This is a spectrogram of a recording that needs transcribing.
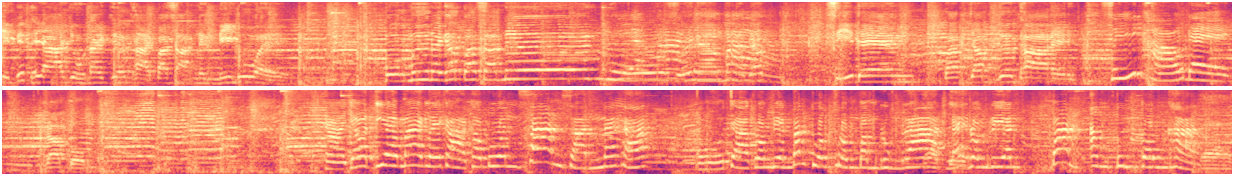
จิตรวิทยาอยู่ในเครือข่ายปราสาทหนึ่งนี้ด้วยโบกมือหน่อยครับปราสาทหนึ่งโอ้สวยงามมากครับ สีแดงประจำเครือข่าย สีขาวแดง ครับผม ค่ะยอดเยี่ยมมากเลยค่ะ ขบวนสร้างสรรค์นะคะ โอ้โห จากโรงเรียนบ้านตวงพรหมบำรุงราษฎร์และโรงเรียนบ้านอัมปุนกงค่ะครับ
